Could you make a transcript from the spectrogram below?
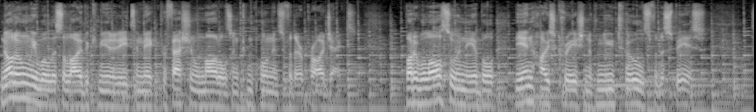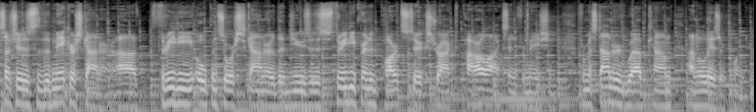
Not only will this allow the community to make professional models and components for their projects, but it will also enable the in-house creation of new tools for the space, such as the Maker Scanner, a 3D open source scanner that uses 3D printed parts to extract parallax information from a standard webcam and a laser pointer.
